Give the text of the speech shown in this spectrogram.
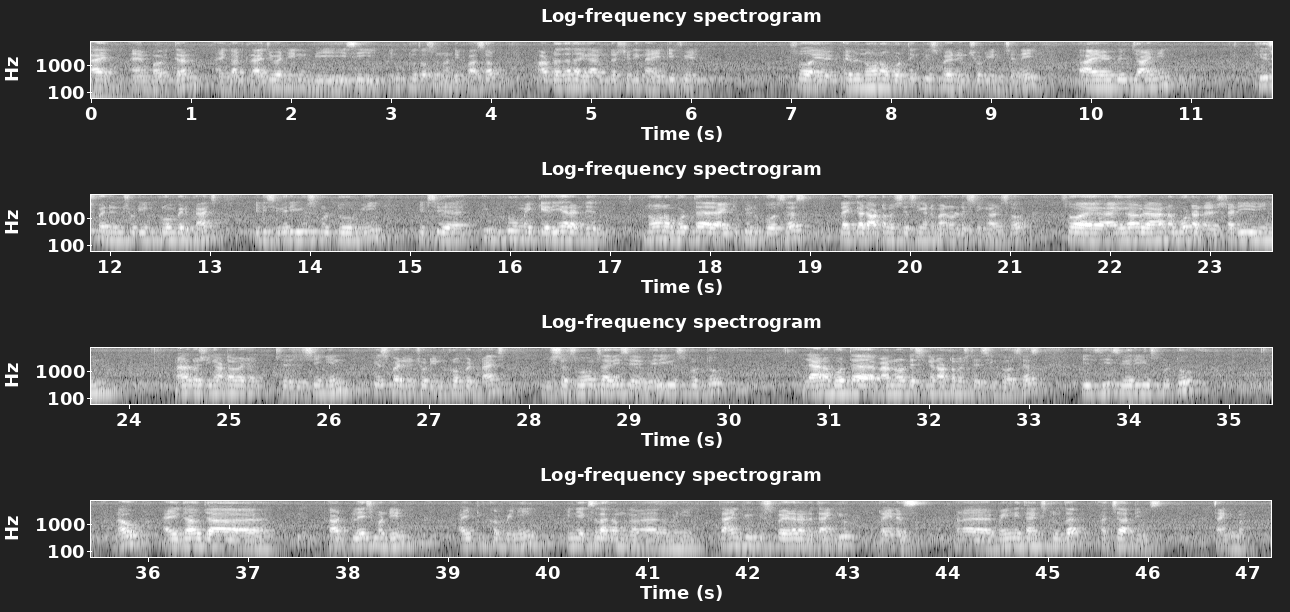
Hi, I am Pavithran. I got graduated in BEC in 2020 pass out. After that, I got interested in IT field. So I, I will know about the QSpiders Institute in Chennai. I will join in QSpiders Institute in Chrompet branch. It is very useful to me. It's uh, improve my career and uh, known about the IT field courses like that automation testing and manual testing also. So I, I have learned about and I study in manual testing automation testing in QSpide Institute in Chromebed branch. Mr. Suvam sir is uh, very useful to learn about the manual testing and automation testing courses. This is very useful to now I have uh, got placement in IT company in Excelacom uh, company. Thank you Spider and thank you trainers and uh, mainly thanks to the HR teams. Thank you ma'am.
